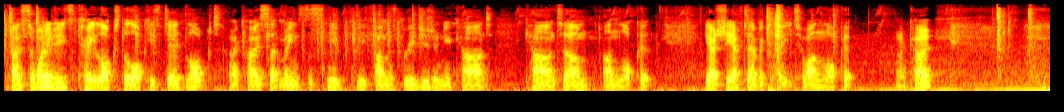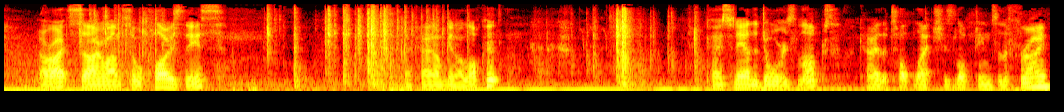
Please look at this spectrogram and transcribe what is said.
Okay, so when it is key locked, the lock is deadlocked. Okay, so that means the snib becomes rigid and you can't can't um, unlock it. You actually have to have a key to unlock it. Okay. All right, so um, so we'll close this. Okay, I'm to lock it. Okay, so now the door is locked. Okay, the top latch is locked into the frame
